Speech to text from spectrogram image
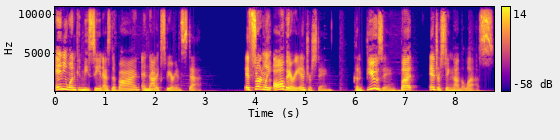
anyone can be seen as divine and not experience death. It's certainly all very interesting, confusing, but interesting nonetheless.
